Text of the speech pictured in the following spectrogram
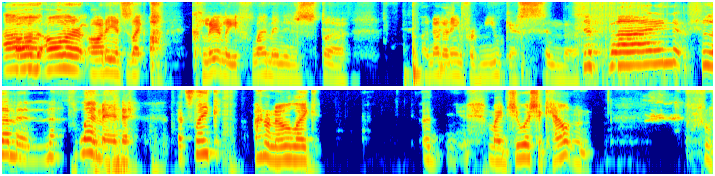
all, Um, the, all our audience is like, oh, clearly flehmen is the, another name for mucus and the define flehmen. flehmen. That's like I don't know, like uh, my Jewish accountant,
